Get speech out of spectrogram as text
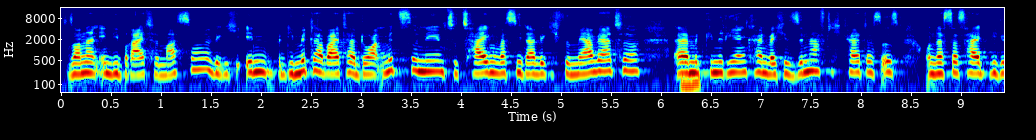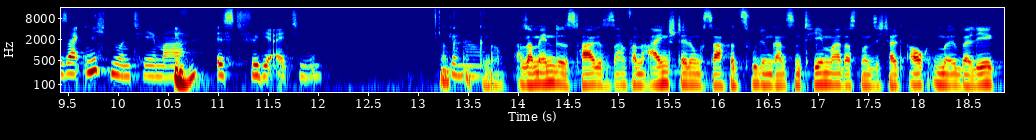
sondern in die breite Masse, wirklich in die Mitarbeiter dort mitzunehmen, zu zeigen, was sie da wirklich für Mehrwerte äh, mhm. mit generieren können, welche Sinnhaftigkeit das ist und dass das halt, wie gesagt, nicht nur ein Thema mhm. ist für die IT. Okay. Genau. genau. Also am Ende des Tages ist es einfach eine Einstellungssache zu dem ganzen Thema, dass man sich halt auch immer überlegt.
